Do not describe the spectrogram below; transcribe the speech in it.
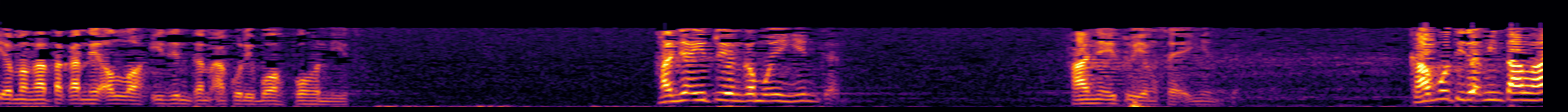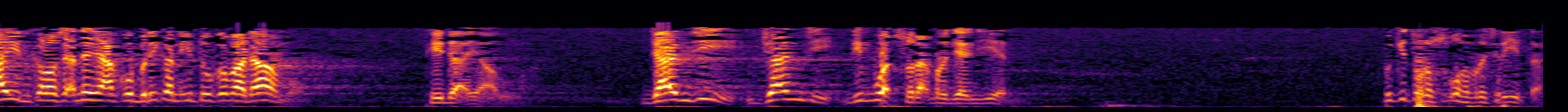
Ia mengatakan, Ya Allah, izinkan aku di bawah pohon itu. Hanya itu yang kamu inginkan. Hanya itu yang saya inginkan. Kamu tidak minta lain kalau seandainya aku berikan itu kepadamu. Tidak ya Allah. Janji, janji, dibuat surat perjanjian. Begitu Rasulullah bercerita.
